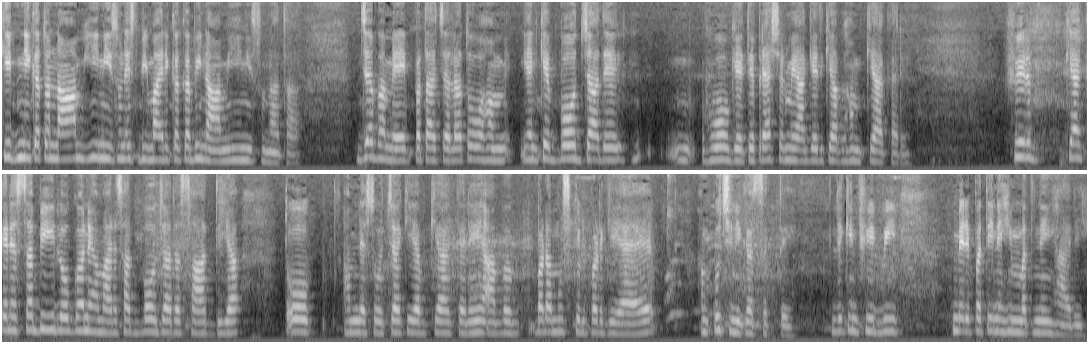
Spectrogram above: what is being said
किडनी का तो नाम ही नहीं सुना, इस बीमारी का कभी नाम ही नहीं सुना था। जब हमें पता चला तो हम यानी कि बहुत ज़्यादा हो गए थे, प्रेशर में आ गए थे कि अब हम क्या करें। फिर क्या करें, सभी लोगों ने हमारे साथ बहुत ज़्यादा साथ दिया। तो हमने सोचा कि अब क्या करें, अब बड़ा मुश्किल पड़ गया है, हम कुछ नहीं कर सकते। लेकिन फिर भी मेरे पति ने हिम्मत नहीं हारी।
